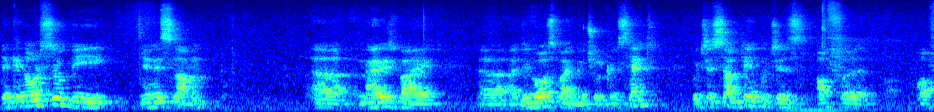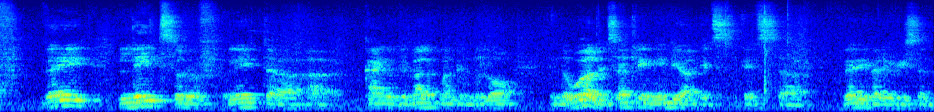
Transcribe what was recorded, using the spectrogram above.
there can also be, in Islam, uh, marriage by, uh, a divorce by mutual consent, which is something which is of, uh, of very late sort of, late uh, kind of development in the law in the world, and certainly in India, it's, it's very, very recent,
